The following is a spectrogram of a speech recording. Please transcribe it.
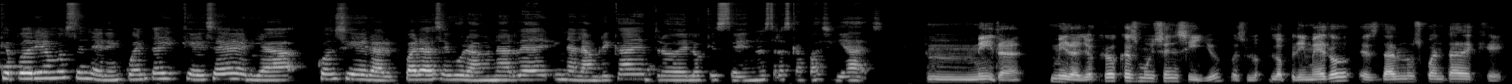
que podríamos tener en cuenta y que se debería considerar para asegurar una red inalámbrica dentro de lo que esté en nuestras capacidades. Mira, mira, yo creo que es muy sencillo. Pues lo, primero es darnos cuenta de que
